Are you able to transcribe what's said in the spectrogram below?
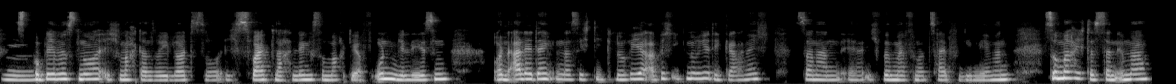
Mhm. Das Problem ist nur, ich mache dann so die Leute so, ich swipe nach links und mache die auf ungelesen. Und alle denken, dass ich die ignoriere, aber ich ignoriere die gar nicht, sondern äh, ich will mir einfach nur Zeit für die nehmen. So mache ich das dann immer.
